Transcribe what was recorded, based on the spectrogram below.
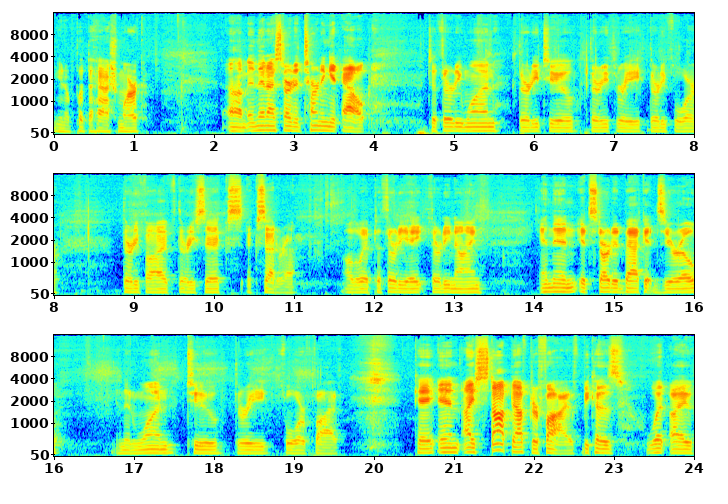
you know, put the hash mark. Um, and then I started turning it out to 31, 32, 33, 34, 35, 36, etc all the way up to 38, 39. And then it started back at zero. And then one, two, three, four, five. Okay, and I stopped after five because what I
